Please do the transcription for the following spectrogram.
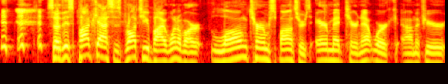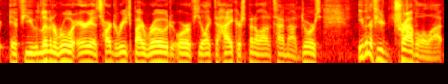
so this podcast is brought to you by one of our long-term sponsors, Air Med Care Network. Um, if you're if you live in a rural area, it's hard to reach by road, or if you like to hike or spend a lot of time outdoors, even if you travel a lot,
